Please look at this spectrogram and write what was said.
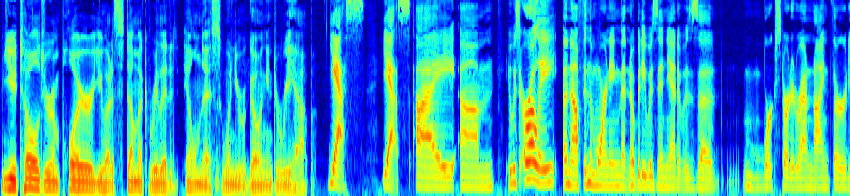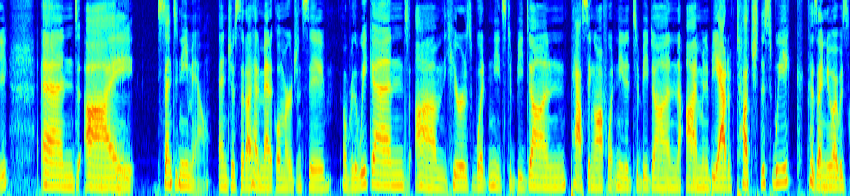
You told your employer you had a stomach related illness when you were going into rehab. Yes. Yes, I. Um, it was early enough in the morning that nobody was in yet. It was uh, work started around nine thirty, and I sent an email and just said I had a medical emergency over the weekend. Um, here's what needs to be done, passing off what needed to be done. I'm going to be out of touch this week because I knew I was,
